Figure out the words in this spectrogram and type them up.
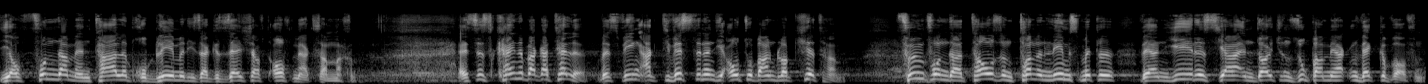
die auf fundamentale Probleme dieser Gesellschaft aufmerksam machen. Es ist keine Bagatelle, weswegen Aktivistinnen die Autobahn blockiert haben. 500.000 Tonnen Lebensmittel werden jedes Jahr in deutschen Supermärkten weggeworfen.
